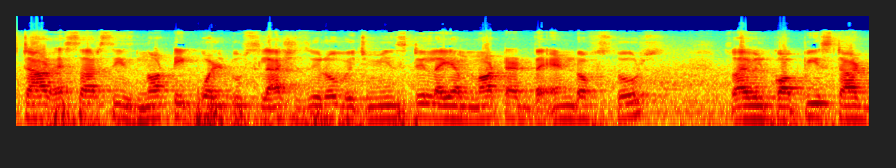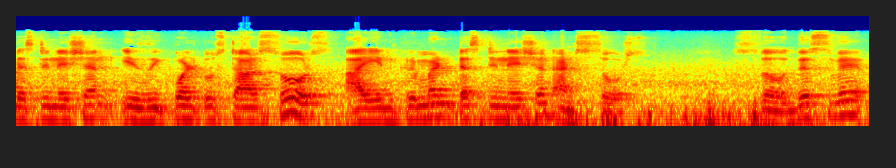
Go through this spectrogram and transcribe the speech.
star src is not equal to slash 0 which means still I am not at the end of source. So I will copy star destination is equal to star source I increment destination and source. So this way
